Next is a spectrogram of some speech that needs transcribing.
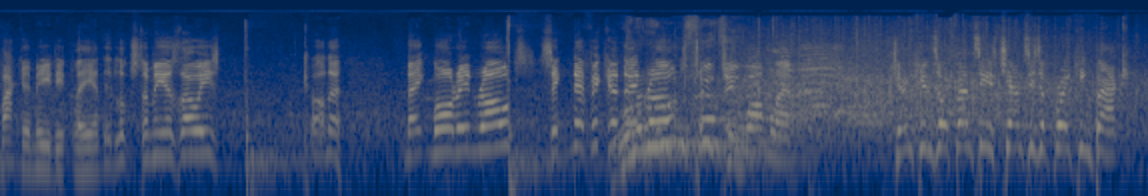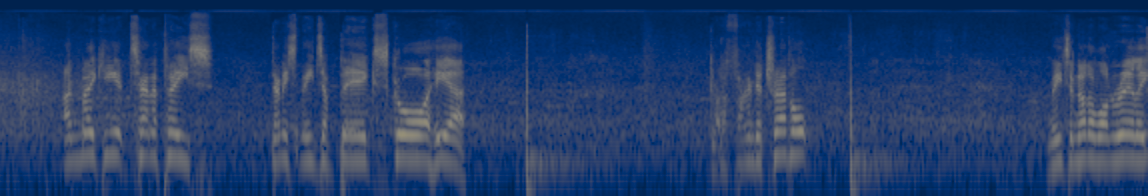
back immediately. And it looks to me as though he's gonna make more inroads, significant inroads. 2-2-1 left. Jenkins will fancy his chances of breaking back and making it 10 apiece. Dennis needs a big score here. Got to find a treble. Needs another one, really.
